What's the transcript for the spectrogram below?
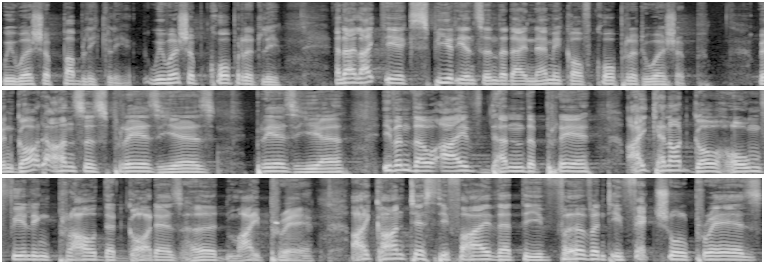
we worship publicly, we worship corporately. And I like the experience and the dynamic of corporate worship. When God answers prayers, hears, prayers here, even though I've done the prayer, I cannot go home feeling proud that God has heard my prayer. I can't testify that the fervent, effectual prayers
